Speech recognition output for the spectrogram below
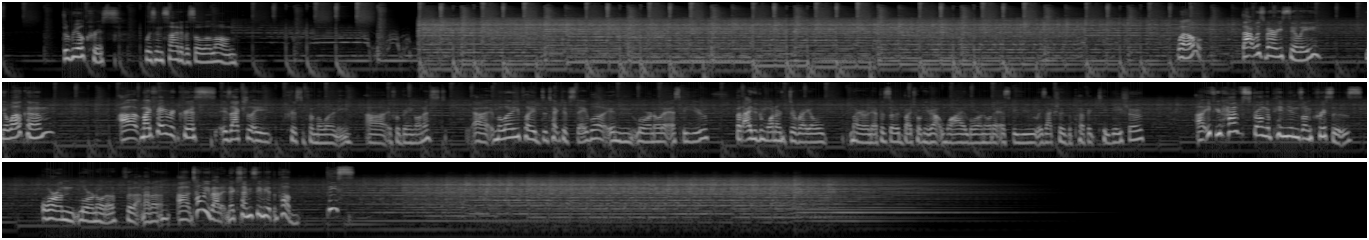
The real Chris was inside of us all along. Well, that was very silly. You're welcome. Uh, my favorite Chris is actually Christopher Meloni, uh, if we're being honest. Uh, Meloni played Detective Stabler in Law and Order SVU, but I didn't want to derail my own episode by talking about why Law and Order SVU is actually the perfect TV show. Uh, if you have strong opinions on Chris's, or on Law and Order for that matter, uh, tell me about it next time you see me at the pub. Peace.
